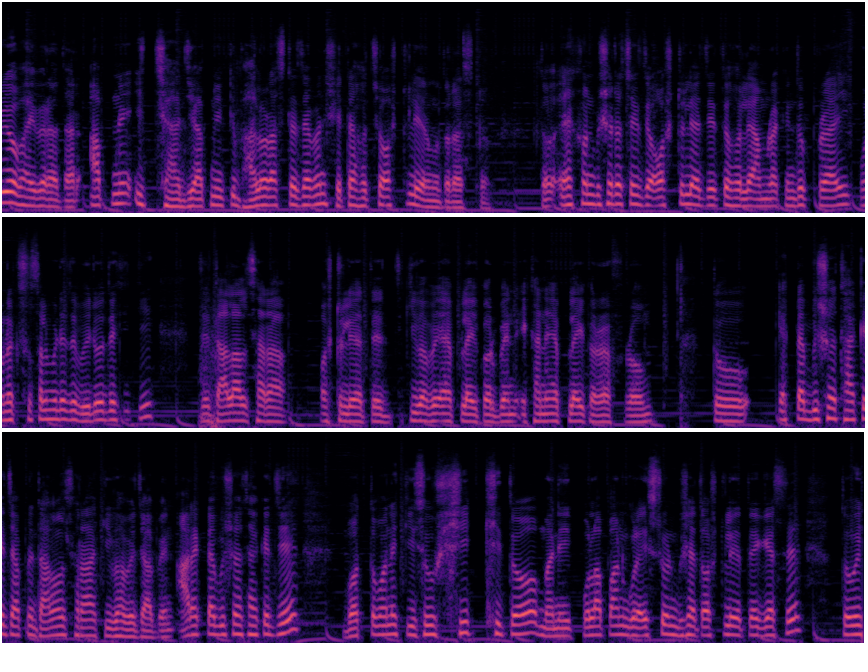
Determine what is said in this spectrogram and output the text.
প্রিয় ভাই বেড়াদার আপনি ইচ্ছা যে আপনি একটি ভালো রাষ্ট্রে যাবেন, সেটা হচ্ছে অস্ট্রেলিয়ার মতো রাষ্ট্র। তো এখন বিষয়টা হচ্ছে যে অস্ট্রেলিয়া যেতে হলে আমরা কিন্তু প্রায় অনেক সোশ্যাল মিডিয়াতে ভিডিও দেখি কি, যে দালাল ছাড়া অস্ট্রেলিয়াতে কীভাবে অ্যাপ্লাই করবেন, এখানে অ্যাপ্লাই করার ফর্ম তো একটা বিষয় থাকে যে আপনি দালাল ছাড়া কীভাবে যাবেন? আরেকটা বিষয় থাকে যে বর্তমানে কিছু শিক্ষিত মানে পোলাপানগুলো স্টুডেন্ট বিষয়তে অস্ট্রেলিয়াতে গেছে, তো ওই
